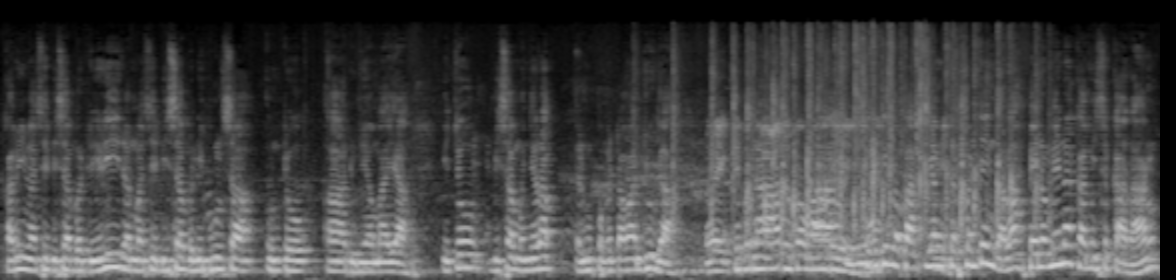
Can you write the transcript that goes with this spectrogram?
kami masih bisa berdiri dan masih bisa beli pulsa untuk uh, dunia maya itu bisa menyerap ilmu pengetahuan juga. Baik, nah, Pak Mari. Sedikit Bapak, yang terpenting adalah fenomena kami sekarang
